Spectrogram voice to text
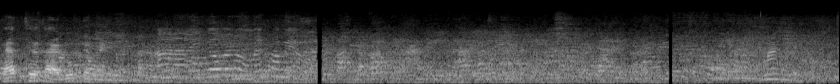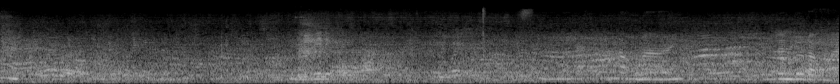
แพทเธอถ่ายรูปยังไง มั่งเลย มีวิดีโอดอกไม้เดิ นดูดอกไม้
